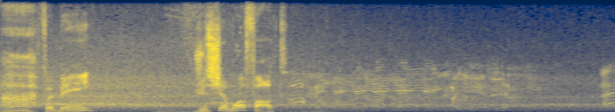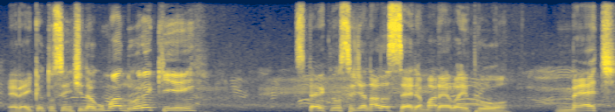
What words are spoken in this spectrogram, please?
Ah, foi bem, hein? O juiz chamou a falta. Era aí que eu tô sentindo alguma dor aqui, hein? Espero que não seja nada sério. Amarelo aí pro Matt.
